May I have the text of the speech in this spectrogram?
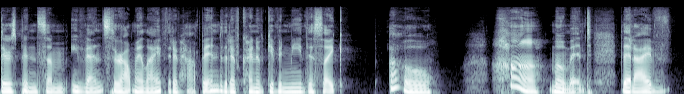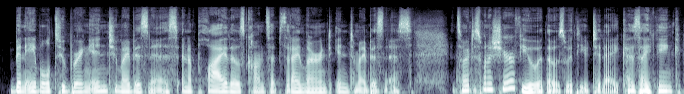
there's been some events throughout my life that have happened that have kind of given me this, like, oh, huh moment that I've been able to bring into my business and apply those concepts that I learned into my business. And so I just want to share a few of those with you today because I think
